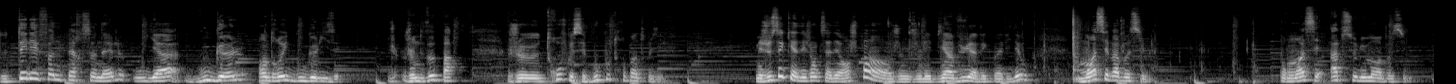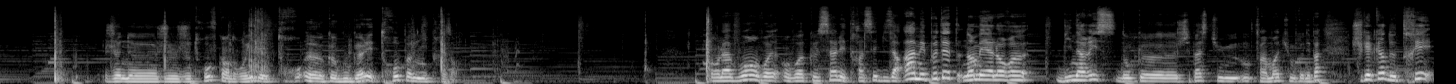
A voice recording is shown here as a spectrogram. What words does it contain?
de téléphone personnel où il y a Google, Android Googleisé. Je, ne veux pas. Je trouve que c'est beaucoup trop intrusif. Mais je sais qu'il y a des gens que ça dérange pas, hein. je, l'ai bien vu avec ma vidéo. Moi, c'est pas possible. Pour moi, c'est absolument impossible. Je, ne, je trouve qu'Android est trop, euh, que Google est trop omniprésent. On la voit, on voit, que ça, les tracés bizarres. Ah, mais peut-être. Non, mais alors euh, Binaris. Donc, euh, je sais pas si tu, enfin moi, tu me connais pas. Je suis quelqu'un de très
